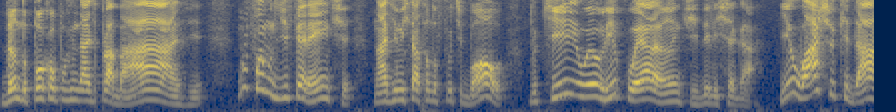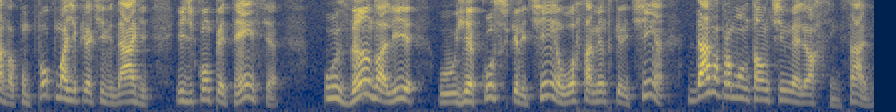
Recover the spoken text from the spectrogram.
dando pouca oportunidade para a base. Não foi muito diferente na administração do futebol do que o Eurico era antes dele chegar. E eu acho que dava, com um pouco mais de criatividade e de competência, usando ali os recursos que ele tinha, o orçamento que ele tinha, dava para montar um time melhor sim, sabe?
